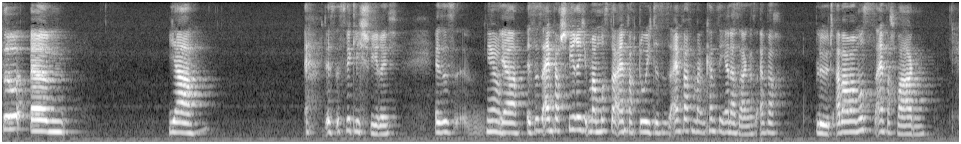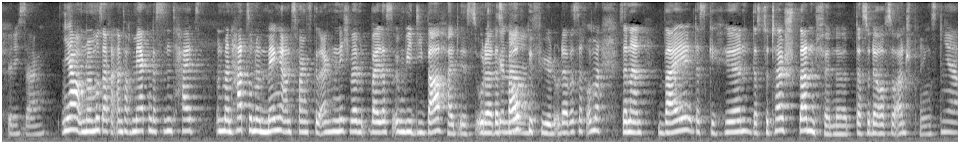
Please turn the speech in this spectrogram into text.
So, ähm, ja, das ist wirklich schwierig. Es ist, ja. ja, es ist einfach schwierig und man muss da einfach durch. Das ist einfach, man kann es nicht anders sagen, es ist einfach blöd. Aber man muss es einfach wagen, würde ich sagen. Ja, und man muss auch einfach merken, das sind halt, und man hat so eine Menge an Zwangsgedanken, nicht weil, weil das irgendwie die Wahrheit ist oder das genau. Bauchgefühl oder was auch immer, sondern weil das Gehirn das total spannend findet, dass du darauf so anspringst. Ja,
